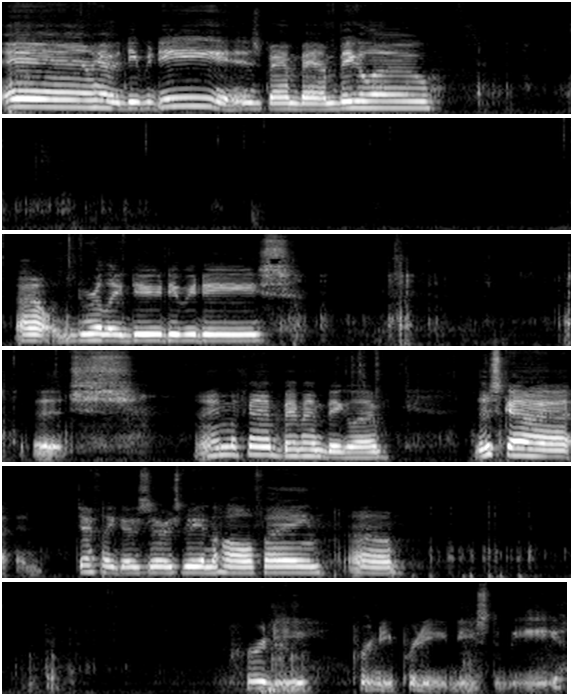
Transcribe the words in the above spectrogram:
And we have a DVD. It is Bam Bam Bigelow. I don't really do DVDs. But I'm a fan of Bam Bam Bigelow. This guy definitely deserves to be in the Hall of Fame. Um, pretty, pretty, pretty needs to be.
